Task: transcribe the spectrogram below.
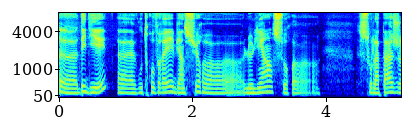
euh, dédié. Euh, vous trouverez bien sûr euh, le lien sur, sur la page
